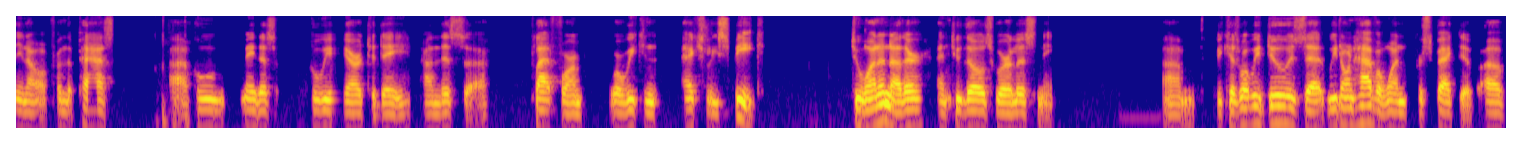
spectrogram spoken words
you know, from the past, uh, who made us who we are today on this uh, platform, where we can actually speak to one another and to those who are listening. Um, because what we do is that we don't have a one perspective of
